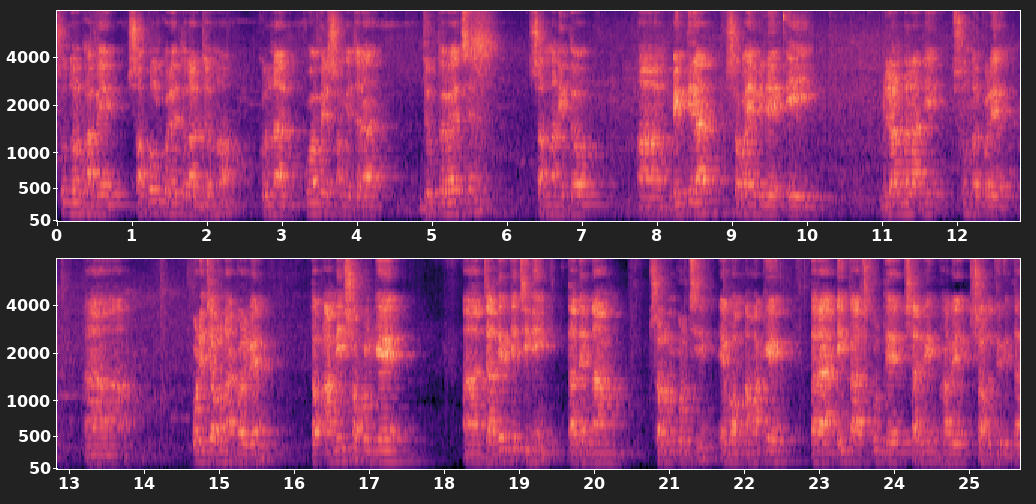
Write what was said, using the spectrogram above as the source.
সুন্দরভাবে সফল করে তোলার জন্য খুলনার কুয়াবের সঙ্গে যারা যুক্ত রয়েছেন, সম্মানিত ব্যক্তিরা সবাই মিলে এই মিলন মেলাটি সুন্দর করে পরিচালনা করবেন। তো আমি সকলকে যাদেরকে চিনি, তাদের নাম স্মরণ করছি এবং আমাকে তারা এই কাজ করতে শারীরিকভাবে সহযোগিতা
